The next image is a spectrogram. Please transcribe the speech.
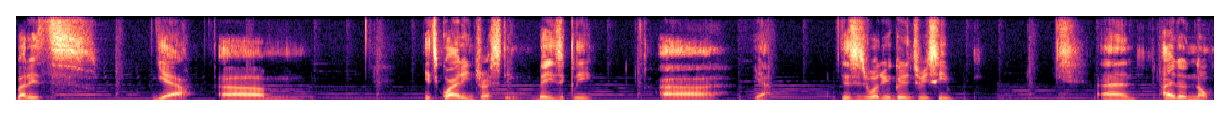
But it's, yeah, um, it's quite interesting. Basically, uh, yeah, this is what you're going to receive. And I don't know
